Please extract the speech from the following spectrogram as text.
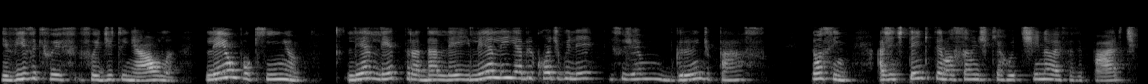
revisa o que foi, foi dito em aula, lê um pouquinho, lê a letra da lei, lê a lei, abre o código e lê. Isso já é um grande passo. Então, assim, a gente tem que ter noção de que a rotina vai fazer parte,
